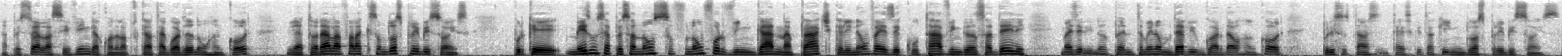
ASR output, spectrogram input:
A pessoa ela se vinga quando ela está guardando um rancor. E a Torá ela fala que são duas proibições. Porque mesmo se a pessoa não, não for vingar na prática, ele não vai executar a vingança dele, mas ele, não, ele também não deve guardar o rancor. Por isso está tá escrito aqui em duas proibições.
